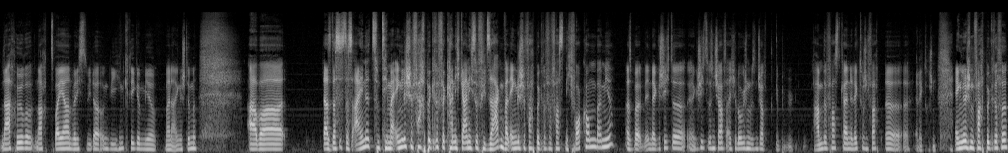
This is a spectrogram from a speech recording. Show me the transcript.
nachhöre, nach zwei Jahren, wenn ich es wieder irgendwie hinkriege, mir meine eigene Stimme. Aber also das ist das eine. Zum Thema englische Fachbegriffe kann ich gar nicht so viel sagen, weil englische Fachbegriffe fast nicht vorkommen bei mir. Also bei, in der Geschichte, in der Geschichtswissenschaft, archäologischen Wissenschaft haben wir fast keine elektrischen Fach, äh, äh elektrischen, englischen Fachbegriffe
